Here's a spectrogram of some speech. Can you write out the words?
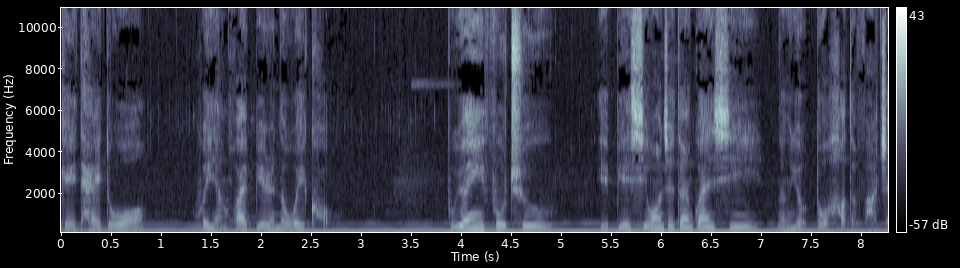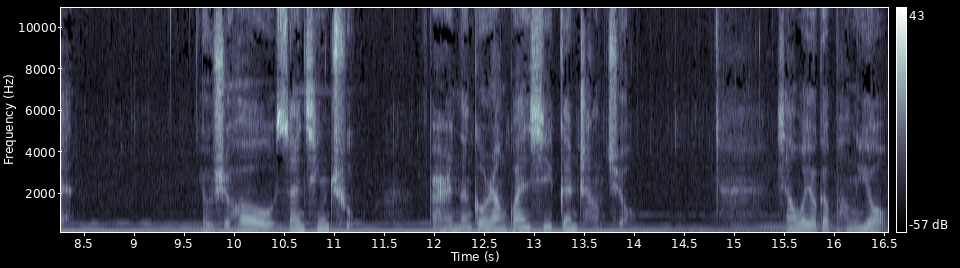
给太多会养坏别人的胃口，不愿意付出，也别希望这段关系能有多好的发展。有时候算清楚，反而能够让关系更长久。像我有个朋友，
